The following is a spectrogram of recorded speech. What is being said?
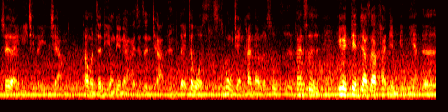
虽然有疫情的影响，但我们整体用电量还是增加的。对，这我目前看到的数字。但是因为电价是要反映明年的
